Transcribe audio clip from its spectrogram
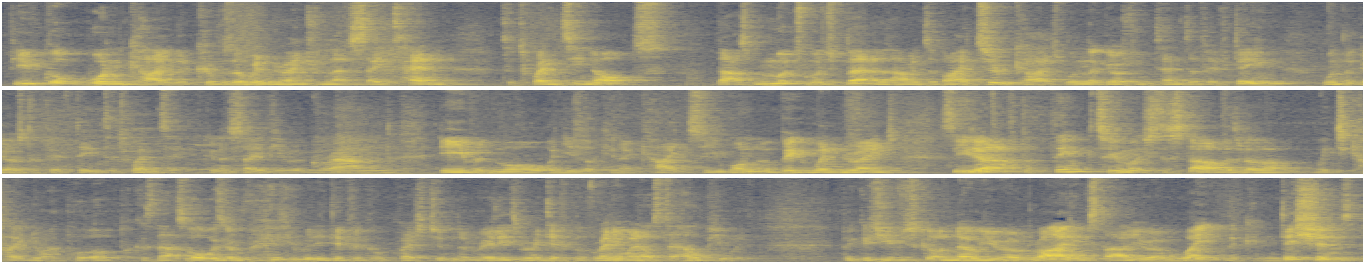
If you've got one kite that covers a wind range from let's say 10 to 20 knots, that's much, much better than having to buy two kites, one that goes from 10 to 15, one that goes to 15 to 20. It's going to save you a grand, even more when you're looking at kites. So you want a big wind range, so you don't have to think too much to start with about which kite do I put up, because that's always a really, really difficult question that really is very difficult for anyone else to help you with. Because you've just got to know your own riding style, your own weight, the conditions,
